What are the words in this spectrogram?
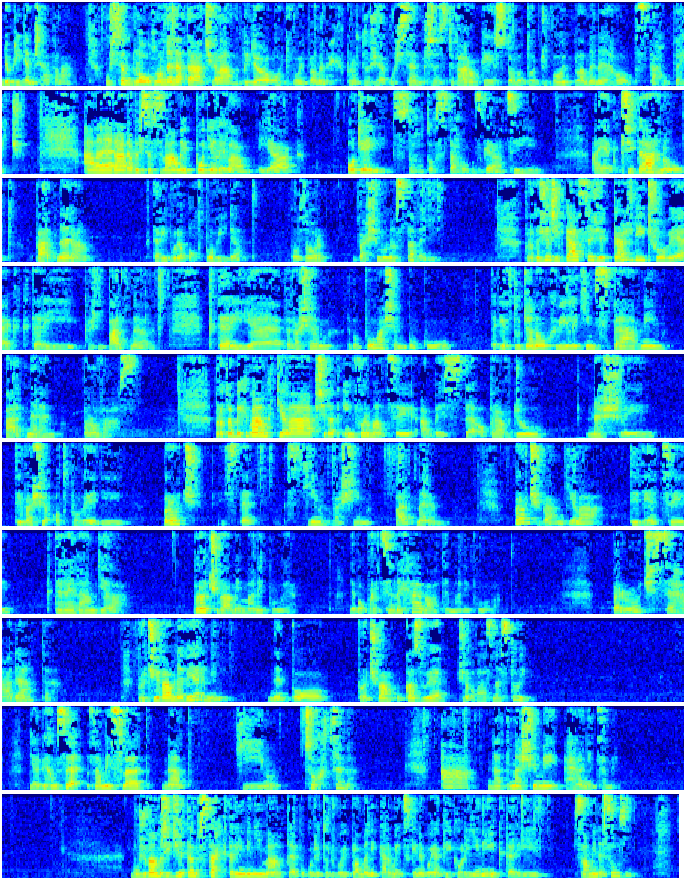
Dobrý den, přátelé. Už jsem dlouho nenatáčela video o dvojplamenech, protože už jsem přes dva roky z tohoto dvojplameného vztahu pryč. Ale ráda bych se s vámi podělila, jak odejít z tohoto vztahu s Grácií a jak přitáhnout partnera, který bude odpovídat, pozor, vašemu nastavení. Protože říká se, že každý člověk, který, každý partner, který je ve vašem nebo po vašem boku, tak je v tu danou chvíli tím správným partnerem pro vás. Proto bych vám chtěla přidat informaci, abyste opravdu našli ty vaše odpovědi, proč jste s tím vaším partnerem. Proč vám dělá ty věci, které vám dělá? Proč vámi manipuluje? Nebo proč se necháváte manipulovat? Proč se hádáte? Proč je vám nevěrný? Nebo proč vám ukazuje, že o vás nestojí? Měli bychom se zamyslet nad tím, co chceme a nad našimi hranicemi. Můžu vám říct, že ten vztah, který nyní máte, pokud je to dvojplamený, karmicky nebo jakýkoliv jiný, který s vámi nesouzí,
